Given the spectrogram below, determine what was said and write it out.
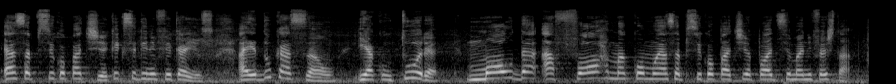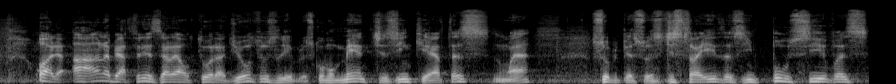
essa psicopatia. O que, que significa isso? A educação e a cultura molda a forma como essa psicopatia pode se manifestar. Olha, a Ana Beatriz ela é autora de outros livros, como Mentes Inquietas, não é? Sobre pessoas distraídas, impulsivas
